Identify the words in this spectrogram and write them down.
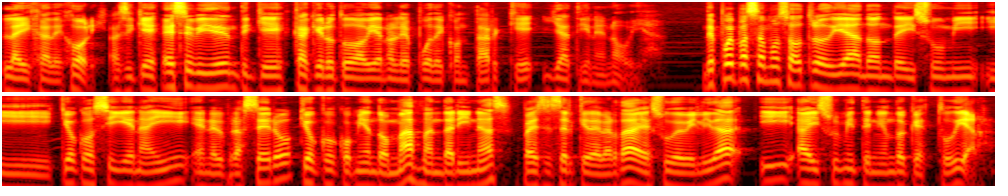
la hija de Hori. Así que es evidente que Kakeru todavía no le puede contar que ya tiene novia. Después pasamos a otro día donde Izumi y Kyoko siguen ahí en el brasero, Kyoko comiendo más mandarinas, parece ser que de verdad es su debilidad, y a Izumi teniendo que estudiar.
